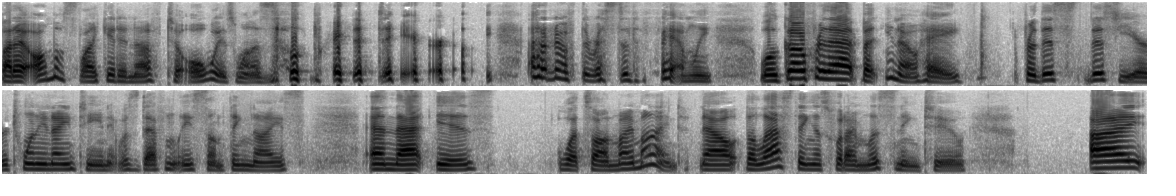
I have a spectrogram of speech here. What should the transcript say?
but I almost like it enough to always want to celebrate a day early. I don't know if the rest of the family will go for that, but you know, hey, for this this year, 2019, it was definitely something nice, and that is what's on my mind. Now, the last thing is what I'm listening to. I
